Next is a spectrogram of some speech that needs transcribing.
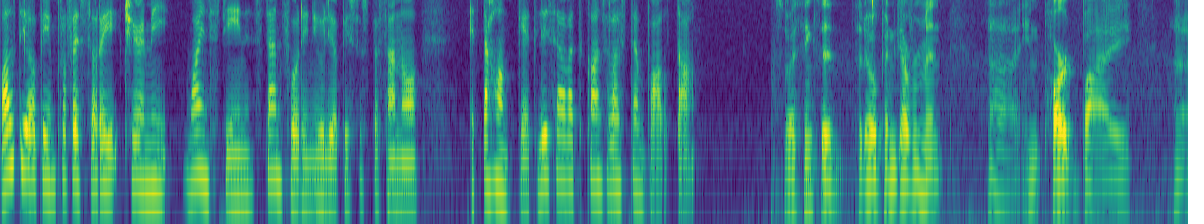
Valtioopin professori Jeremy Weinstein Stanfordin yliopistosta sanoo, että hankkeet lisäävät kansalaisten valtaa. So I think that, that open government uh, in part by uh,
